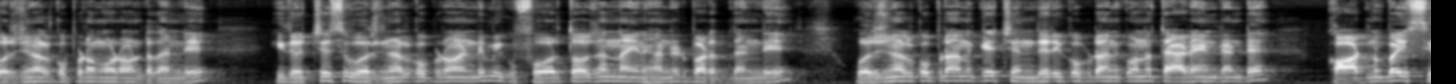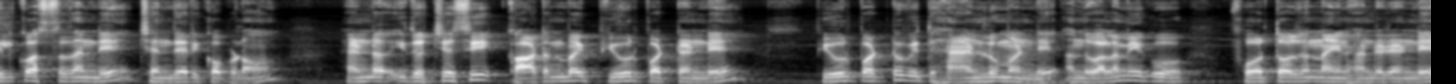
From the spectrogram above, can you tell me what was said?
ఒరిజినల్ కుప్పడం కూడా ఉంటుందండి. ఇది వచ్చేసి ఒరిజినల్ కుప్పడం అండి మీకు ఫోర్ థౌజండ్ నైన్ హండ్రెడ్ పడుతుందండి. ఒరిజినల్ కుప్పడానికి చందేరి కుప్పడానికి ఉన్న తేడా ఏంటంటే కాటన్ బై సిల్క్ వస్తుందండి చందేరి కుప్పడం. అండ్ ఇది వచ్చేసి కాటన్ బై ప్యూర్ పట్టు అండి. ప్యూర్ పట్టు విత్ హ్యాండ్లూమ్ అండి. అందువల్ల మీకు ఫోర్ థౌజండ్ నైన్ హండ్రెడ్ అండి.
